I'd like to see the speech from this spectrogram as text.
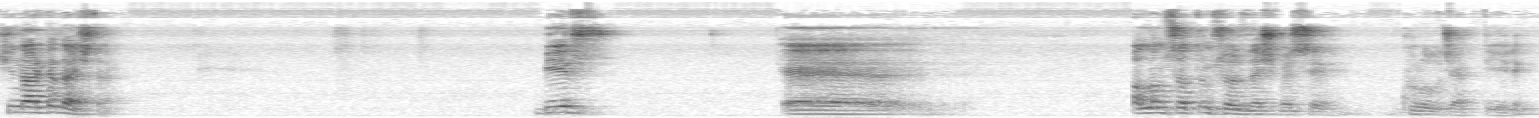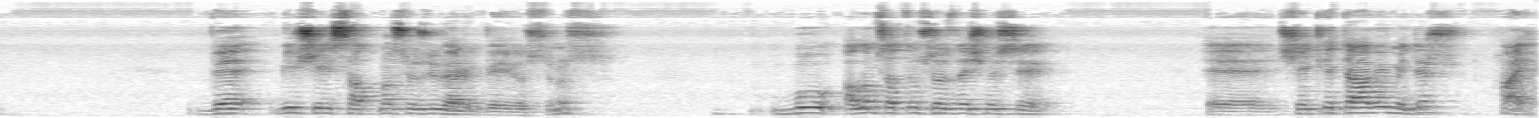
Şimdi arkadaşlar bir e, alım satım sözleşmesi kurulacak diyelim ve bir şeyi satma sözü ver, veriyorsunuz. Bu alım satım sözleşmesi e, şekle tabi midir? Hayır.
